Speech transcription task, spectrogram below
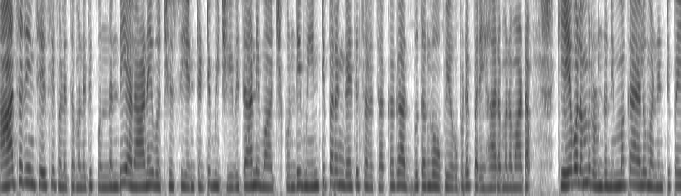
ఆచరించేసి ఫలితం అనేది పొందండి. అలానే వచ్చేసి ఏంటంటే మీ జీవితాన్ని మార్చుకోండి. మీ ఇంటి పరంగా అయితే చాలా చక్కగా అద్భుతంగా ఉపయోగపడే పరిహారం అనమాట కేవలం రెండు నిమ్మకాయలు మన ఇంటిపై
